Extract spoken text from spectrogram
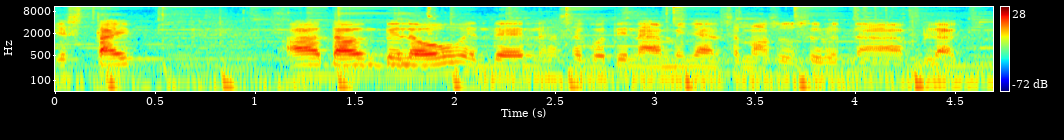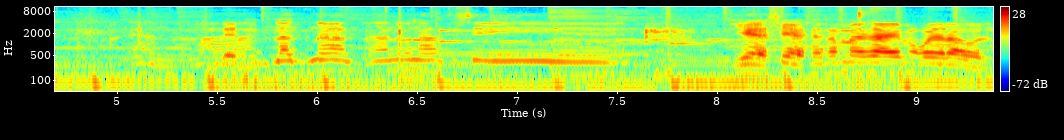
Just type uh, down below and then sasagutin namin yan sa mga susunod na vlog. Ayan, ah, Then- vlog na, ano natin si... Yes, yes. Ano masasabi mo Kuya Raul?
